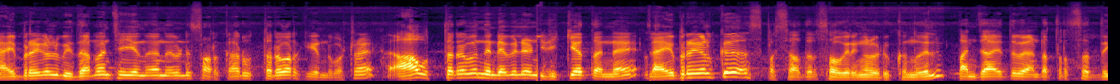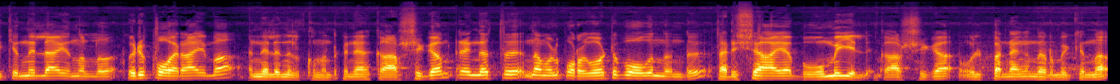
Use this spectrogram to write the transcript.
ലൈബ്രറികൾ വിതരണം ചെയ്യുന്നതിന് വേണ്ടി സർക്കാർ ഉത്തരവിറക്കിയിട്ടുണ്ട്. പക്ഷേ ആ ഉത്തരവ് നിലവിൽ ഇരിക്കെ തന്നെ ലൈബ്രറികൾക്ക് പശ്ചാത്തല സൗകര്യങ്ങൾ ഒരുക്കുന്നതിൽ പഞ്ചായത്ത് വേണ്ടത്ര ശ്രദ്ധിക്കുന്നില്ല എന്നുള്ള ഒരു പോരായ്മ നിലനിൽക്കുന്നുണ്ട്. പിന്നെ കാർഷിക രംഗത്ത് നമ്മൾ പുറകോട്ട് പോകുന്നുണ്ട്. തരിശായ ഭൂമിയിൽ കാർഷിക ഉൽപ്പന്നങ്ങൾ നിർമ്മിക്കുന്ന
